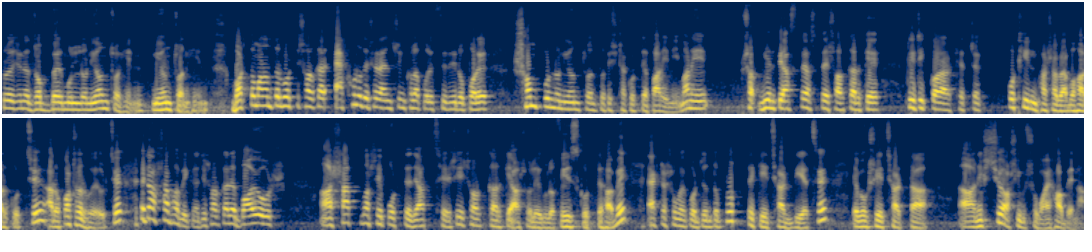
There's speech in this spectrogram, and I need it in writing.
প্রয়োজনীয় দ্রব্যের মূল্য নিয়ন্ত্রণহীন নিয়ন্ত্রণহীন। বর্তমান অন্তর্বর্তী সরকার এখনও দেশের আইন শৃঙ্খলা পরিস্থিতির উপরে সম্পূর্ণ নিয়ন্ত্রণ প্রতিষ্ঠা করতে পারেনি। মানে বিএনপি আস্তে আস্তে সরকারকে ক্রিটিক করার ক্ষেত্রে কঠিন ভাষা ব্যবহার করছে, আরও কঠোর হয়ে উঠছে। এটা অস্বাভাবিক না যে সরকারের বয়স সাত মাসে পড়তে যাচ্ছে সেই সরকারকে আসলে এগুলো ফেস করতে হবে। একটা সময় পর্যন্ত প্রত্যেকেই ছাড় দিয়েছে এবং সেই ছাড়টা আহ, নিশ্চয়ই অসীম সময় হবে না।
